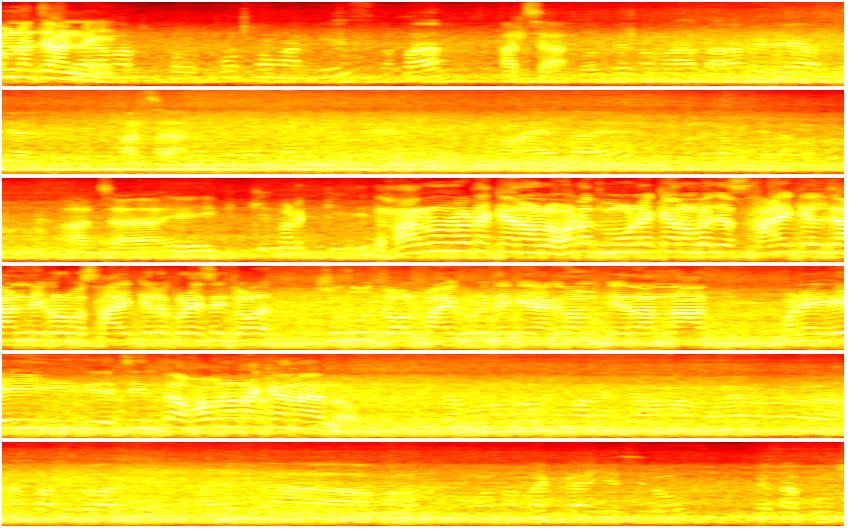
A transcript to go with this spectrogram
আপনার জার্নি। আমার প্রথম আর কি আচ্ছা। বলতে তোমার তারাপীঠে আসছি আর কি। আচ্ছা। নবদ্বীপে তোমার আয়োধ্যায় চলে যাব কেদারনাথ। আচ্ছা এই মানে কি ধারণাটা কেন হলো? হঠাৎ মনে কেন হলো যে সাইকেল জার্নি করব সাইকেলে করে সেই জল শুধু জলপাইগুড়ি থেকে একদম কেদারনাথ? মানে এই চিন্তা ভাবনাটা কেন এলো? এটা মনে করো তোমার একটা আমার মনের আশা ছিল আর কি আর একটা মানব একটা ইয়ে ছিল যেটা পূর্ণ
